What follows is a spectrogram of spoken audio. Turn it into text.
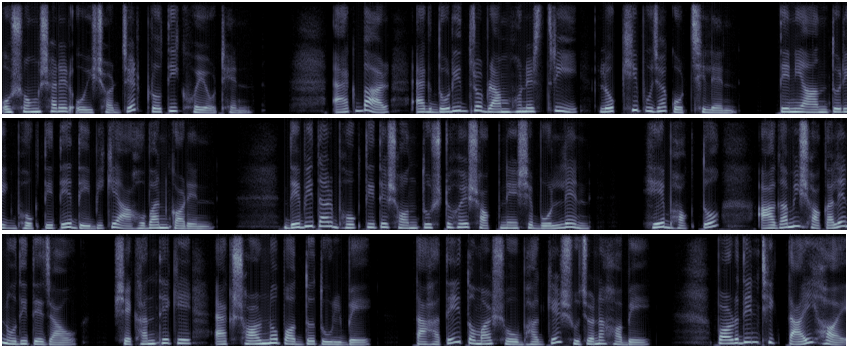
ও সংসারের ঐশ্বর্যের প্রতীক হয়ে ওঠেন। একবার এক দরিদ্র ব্রাহ্মণের স্ত্রী লক্ষ্মী পূজা করছিলেন। তিনি আন্তরিক ভক্তিতে দেবীকে আহ্বান করেন। দেবী তার ভক্তিতে সন্তুষ্ট হয়ে স্বপ্নে এসে বললেন, হে ভক্ত, আগামী সকালে নদীতে যাও। সেখান থেকে এক স্বর্ণপদ্ম তুলবে, তাহাতেই তোমার সৌভাগ্যের সূচনা হবে। পরদিন ঠিক তাই হয়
